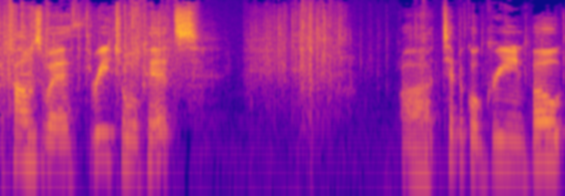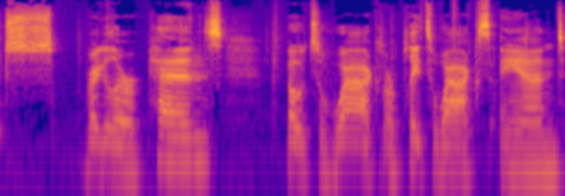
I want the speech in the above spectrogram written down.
it comes with three toolkits. Uh, typical green boats, regular pens, boats of wax or plates of wax and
